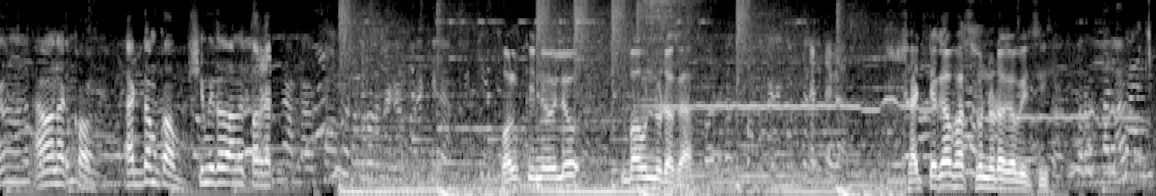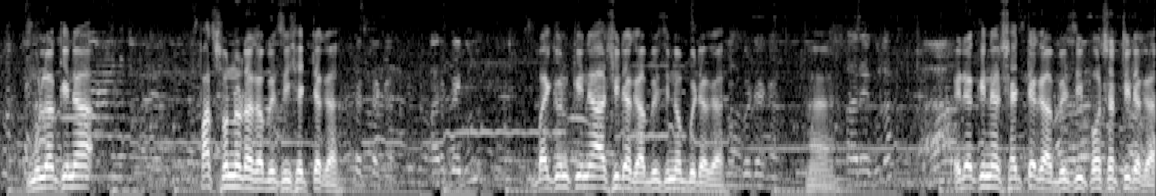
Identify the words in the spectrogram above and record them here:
এখন অনেক কম? একদম কম। সীমিত দামের তরকারি। আমরা কত টাকা করে কিনা ফল কিনে হইল বাউন্ন টাকা। ষাট টাকা, পাঁচপন্ন টাকা বেশি। মূলা কিনা পাঁচপন্ন টাকা বেশি, ষাট টাকা। বাইকন কিনা আশি টাকা, বেশি নব্বই টাকা। হ্যাঁ। এটা কিনা ষাট টাকা, বেশি পঁয়ষট্টি টাকা।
